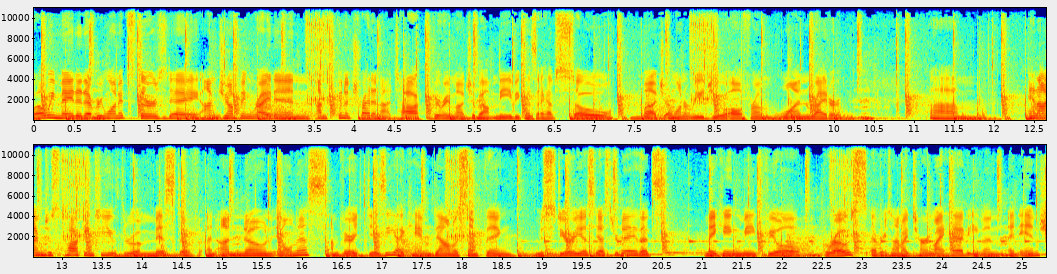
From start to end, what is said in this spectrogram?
Well, we made it, everyone. It's Thursday. I'm jumping right in. I'm going to try to not talk very much about me because I have so much I want to read you all from one writer. Um, and I'm just talking to you through a mist of an unknown illness. I'm very dizzy. I came down with something mysterious yesterday that's making me feel gross every time I turn my head even an inch.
